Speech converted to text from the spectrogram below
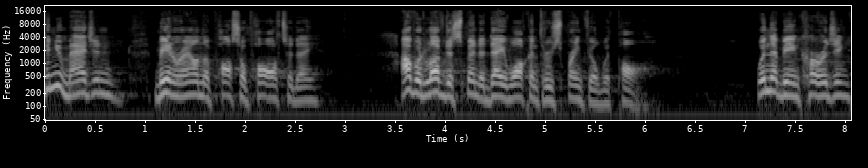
can you imagine being around the Apostle Paul today? I would love to spend a day walking through Springfield with Paul. Wouldn't that be encouraging?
